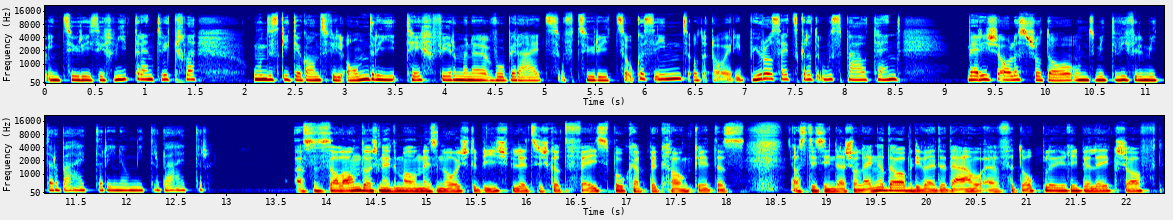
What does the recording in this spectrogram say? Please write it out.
in Zürich sich weiterentwickeln. Und es gibt ja ganz viele andere Tech-Firmen, die bereits auf Zürich gezogen sind oder da ihre Büros jetzt gerade ausgebaut haben. Wer ist alles schon da und mit wie vielen Mitarbeiterinnen und Mitarbeitern? Also Salando ist nicht einmal mehr das neueste Beispiel. Jetzt ist gerade Facebook hat bekannt gegeben, dass also die sind auch schon länger da, aber die werden auch äh, verdoppeln ihre Belegschaft.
